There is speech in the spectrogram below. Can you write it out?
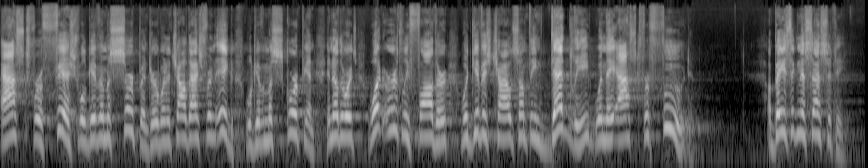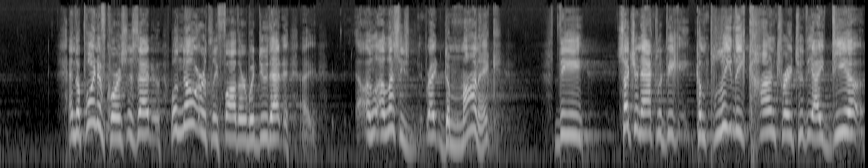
asks for a fish, will give him a serpent, or when a child asks for an egg, will give him a scorpion? In other words, what earthly father would give his child something deadly when they ask for food? A basic necessity. And the point, of course, is that, well, no earthly father would do that uh, unless he's right, demonic. The, such an act would be completely contrary to the idea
